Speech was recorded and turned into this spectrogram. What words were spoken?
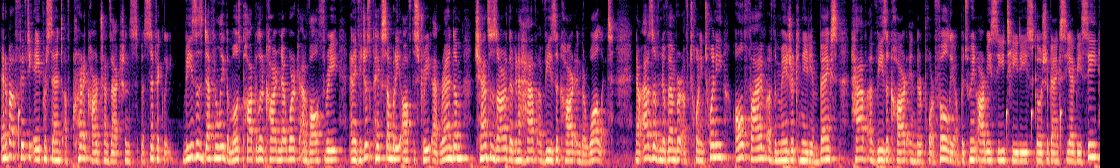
and about 58% of credit card transactions specifically. Visa is definitely the most popular card network out of all three, and if you just pick somebody off the street at random, chances are they're going to have a Visa card in their wallet. Now, as of November of 2020, all five of the major Canadian banks have a Visa card in their portfolio between RBC, TD, Scotiabank, CIBC,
